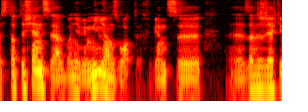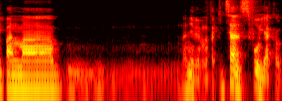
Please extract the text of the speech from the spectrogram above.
100 yy, tysięcy albo nie wiem, milion złotych, więc zależy jaki pan ma no nie wiem, no taki cel swój jako,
